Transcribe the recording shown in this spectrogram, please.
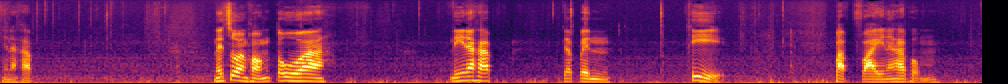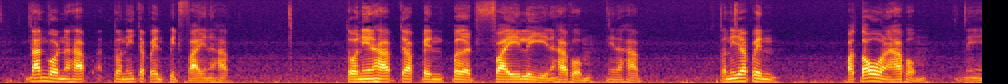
นี่นะครับ ในส่วนของตัว นี้นะครับ จะเป็นที่ปรับไฟนะครับ ผมด้านบนนะครับ ตัวนี้จะเป็นปิดไฟนะครับ ตัวนี้นะครับจะเป็นเปิดไฟหลีนะครับ ผมนี่นะครับ ตัวนี้จะเป็นออโต้นะครับ ผมนี่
